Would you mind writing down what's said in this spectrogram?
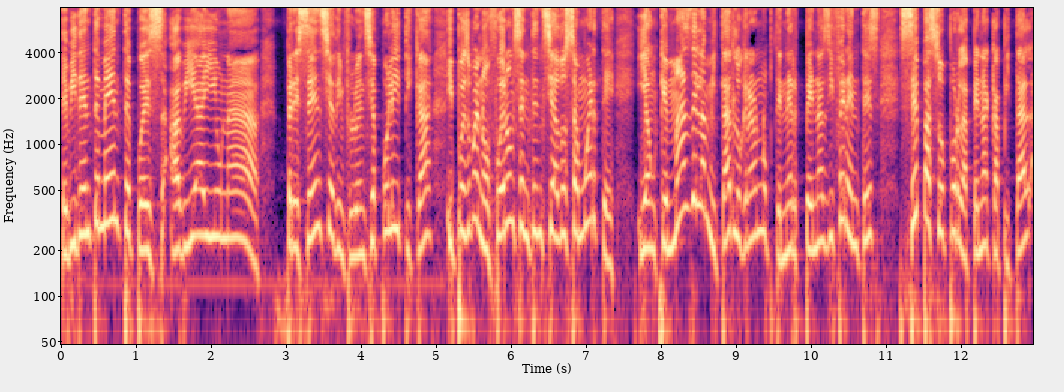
evidentemente pues había ahí una presencia de influencia política y pues bueno, fueron sentenciados a muerte. Y aunque más de la mitad lograron obtener penas diferentes, se pasó por la pena capital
